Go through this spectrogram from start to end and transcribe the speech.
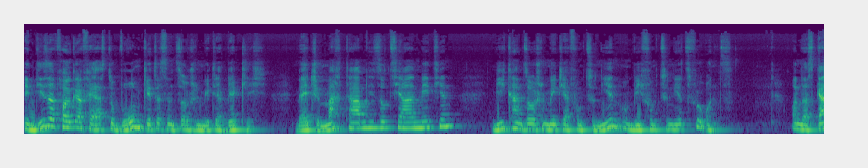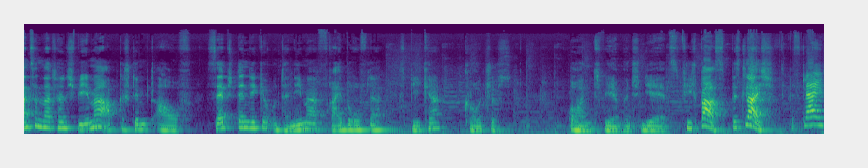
In dieser Folge erfährst du, worum geht es in Social Media wirklich? Welche Macht haben die sozialen Medien? Wie kann Social Media funktionieren und wie funktioniert es für uns? Und das Ganze natürlich wie immer abgestimmt auf Selbstständige, Unternehmer, Freiberufler, Speaker, Coaches. Und wir wünschen dir jetzt viel Spaß. Bis gleich. Bis gleich.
